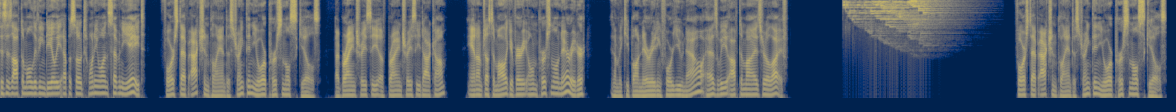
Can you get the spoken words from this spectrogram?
This is Optimal Living Daily, episode 2178 Four Step Action Plan to Strengthen Your Personal Skills by Brian Tracy of briantracy.com. And I'm Justin Malik, your very own personal narrator. And I'm going to keep on narrating for you now as we optimize your life. Four Step Action Plan to Strengthen Your Personal Skills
